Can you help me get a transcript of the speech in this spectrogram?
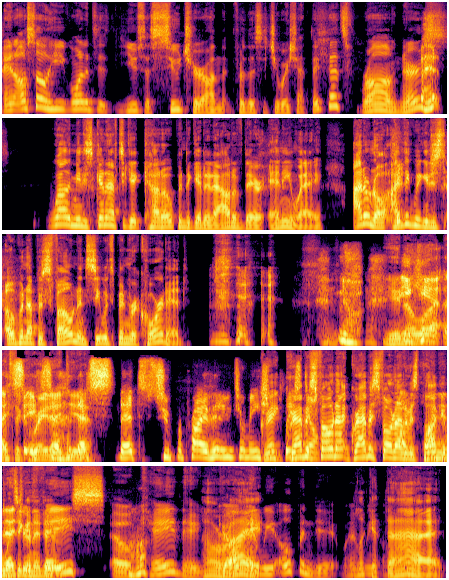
And also, he wanted to use a suture on the, for the situation. I think that's wrong, nurse. Well, I mean, he's going to have to get cut open to get it out of there anyway. I don't know. I think we can just open up his phone and see what's been recorded. No, You know what? That's a great it's, uh, idea. That's that's super private information. Great. Please Grab his don't. phone out. Grab his phone out of his pocket. What's he going to do? Okay, there you All go. right. And we opened it. When Look at that. it.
